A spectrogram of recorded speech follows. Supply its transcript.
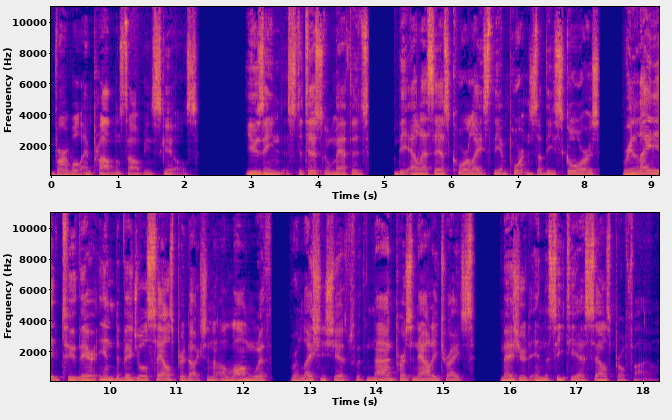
verbal, and problem solving skills. Using statistical methods, the LSS correlates the importance of these scores related to their individual sales production along with relationships with nine personality traits measured in the CTS sales profile.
